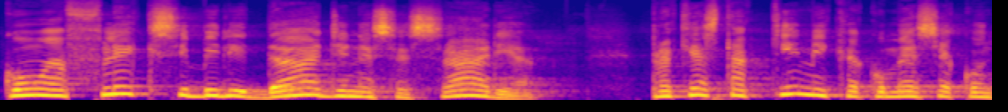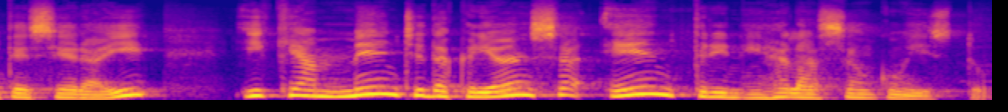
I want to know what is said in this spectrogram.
com a flexibilidade necessária para que esta química comece a acontecer aí e que a mente da criança entre em relação com isto.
